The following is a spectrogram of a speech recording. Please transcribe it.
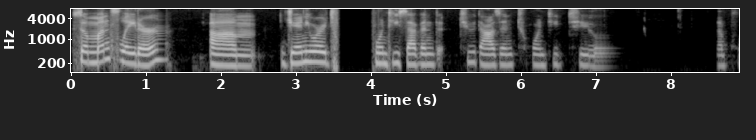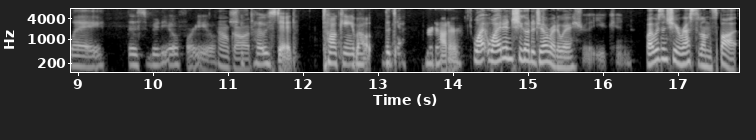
So months later, um, January 27th, 2022, I'm gonna play this video for you. Oh, God. She posted talking about the death of her daughter. Why? Why didn't she go to jail right away? sure that you can. Why wasn't she arrested on the spot?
